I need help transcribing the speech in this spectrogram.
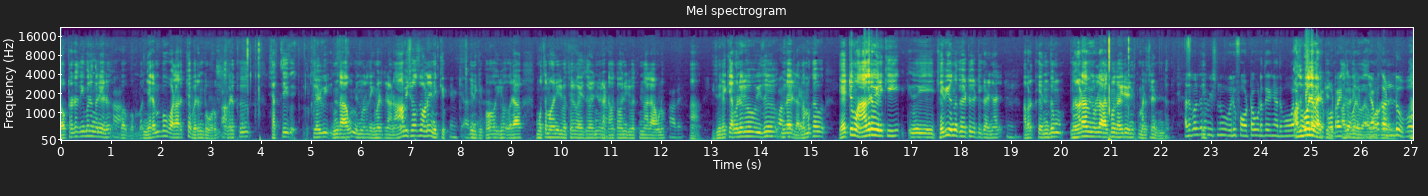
ഡോക്ടറുടെ തീരുമാനം അങ്ങനെയാണ്. ഞരമ്പ് വളർച്ച വരും തോറും അവർക്ക് ശക്തി കേൾവി ഉണ്ടാവും എന്നുള്ള നിഗമനത്തിലാണ്. ആ വിശ്വാസമാണ് എനിക്കും. എനിക്ക് ഒരാൾ ഒരാ മൂത്തമാൻ ഇരുപത്തേഴ് വയസ്സ് കഴിഞ്ഞു രണ്ടാമത്തെ മാൻ ഇരുപത്തിനാലാവണം. ആ ഇതുവരേക്ക് അങ്ങനെ ഒരു ഇത് ഉണ്ടായില്ല നമുക്ക് ഏറ്റവും ആഗ്രഹം എനിക്ക് ഈ ഈ ചെവി ഒന്ന് കേട്ട് കിട്ടിക്കഴിഞ്ഞാൽ അവർക്ക് എന്തും നേടാമെന്നുള്ള ആത്മധൈര്യം എനിക്ക് മനസ്സിലുണ്ട്. അതുപോലെ തന്നെ വിഷ്ണു ഒരു ഫോട്ടോ കൊടുത്തു കഴിഞ്ഞാൽ അതുപോലെ അതുപോലെ. ഞാൻ കണ്ടു. ആ,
